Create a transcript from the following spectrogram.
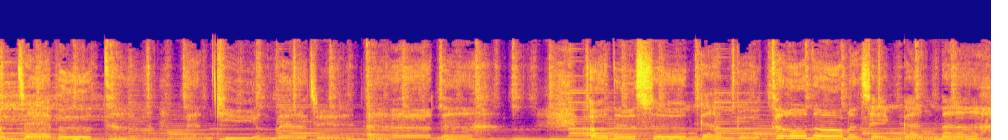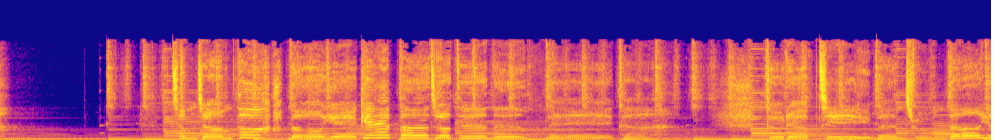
언제부터 난 기억나질 않아. 어느 순간부터 너만 생각나. 점점 더 너에게 빠져드는 내가. 두렵지만 좀더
